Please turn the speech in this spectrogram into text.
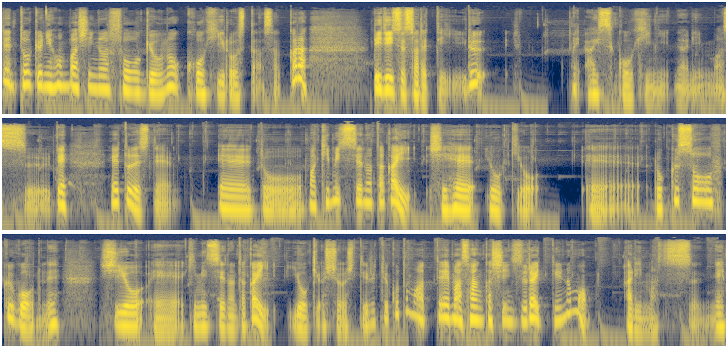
年東京日本橋の創業のコーヒーロースターさんからリリースされているアイスコーヒーになります。で、えっ、とですね、えっ、と、まあ、機密性の高い紙幣容器を、えー、6層複合のね、使用、えー、機密性の高い容器を使用しているということもあって、まあ、参加しづらいっていうのもありますね。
